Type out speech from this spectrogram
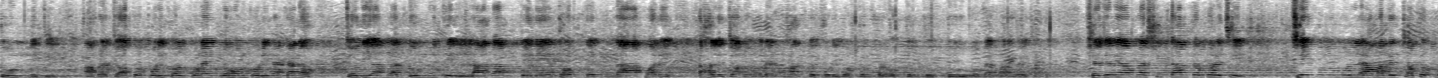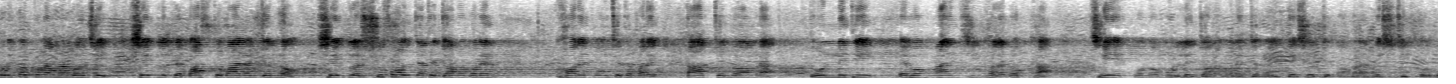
দুর্নীতি। আমরা যত পরিকল্পনায় গ্রহণ করি না কেন, যদি আমরা দুর্নীতির লাগাম টেনে ধরতে না পারি, তাহলে জনগণের ভাগ্য পরিবর্তন করে অত্যন্ত দুর্ব ব্যাপার হয়ে যাবে। সেজন্য আমরা সিদ্ধান্ত করেছি, যে কোনো মূল্যে আমাদের যত পরিকল্পনা আমরা করেছি সেগুলোকে বাস্তবায়নের জন্য, সেগুলো সুফল যাতে জনগণের ঘরে পৌঁছতে পারে, তার জন্য আমরা দুর্নীতি এবং আইন শৃঙ্খলা রক্ষা যে কোনো মূল্যে জনগণের জন্য, এই দেশের জন্য আমরা নিশ্চিত করব।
